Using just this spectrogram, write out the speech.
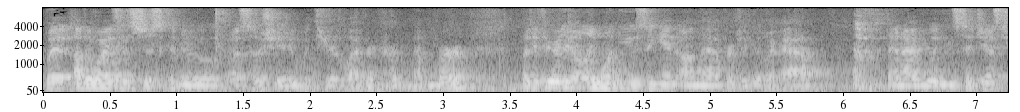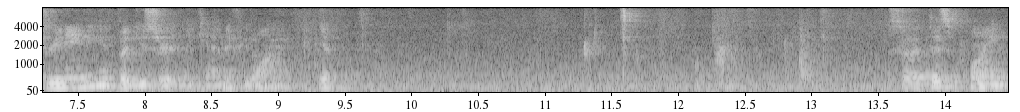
But otherwise, it's just going to associate it with your library card number. But if you're the only one using it on that particular app, then I wouldn't suggest renaming it, but you certainly can if you want. Yep. So at this point,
